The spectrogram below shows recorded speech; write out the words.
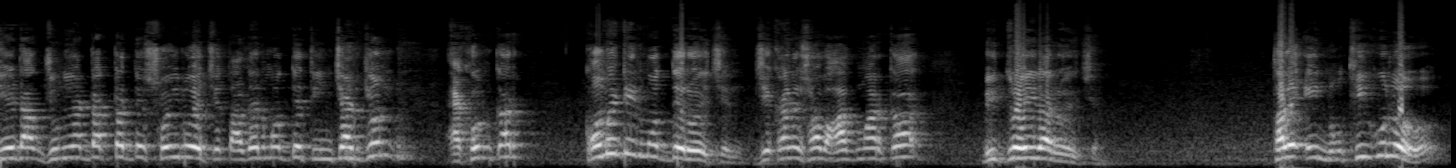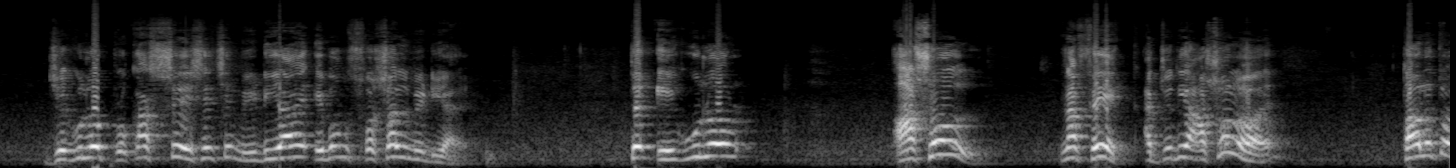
যে ডাক জুনিয়র ডাক্তারদের সই রয়েছে, তাদের মধ্যে তিন চারজন এখনকার কমিটির মধ্যে রয়েছেন, যেখানে সব আগমার্কা বিদ্রোহীরা রয়েছেন। তাহলে এই নথিগুলো যেগুলো প্রকাশ্যে এসেছে মিডিয়ায় এবং সোশ্যাল মিডিয়ায়, তো এগুলোর আসল না ফেক আর যদি আসল হয়, তাহলে তো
